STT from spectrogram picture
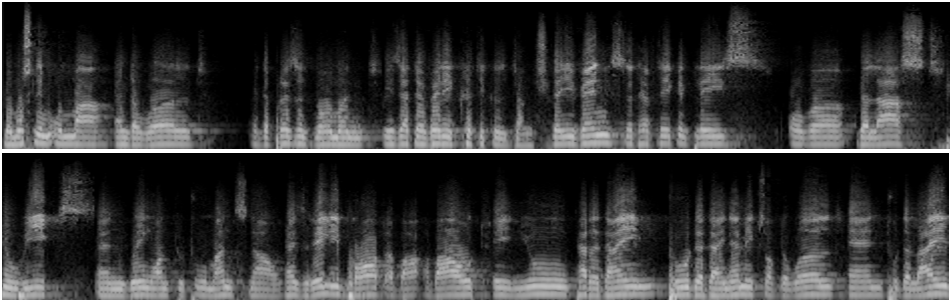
The Muslim Ummah and the world at the present moment is at a very critical juncture. The events that have taken place over the last few weeks and going on to two months now has really brought about, about a new paradigm to the dynamics of the world and to the life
